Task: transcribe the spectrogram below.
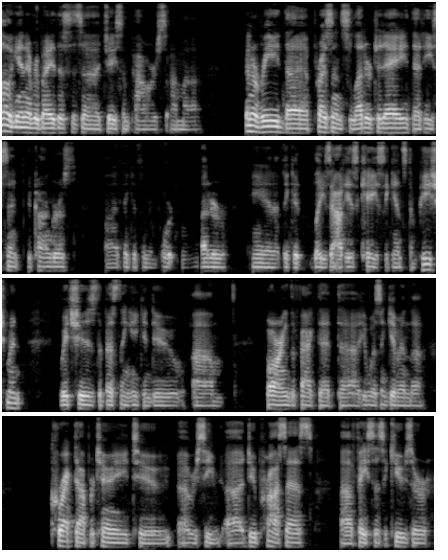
Hello again, everybody. This is uh, Jason Powers. I'm uh, going to read the president's letter today that he sent to Congress. Uh, I think it's an important letter, and I think it lays out his case against impeachment, which is the best thing he can do, um, barring the fact that uh, he wasn't given the correct opportunity to uh, receive uh, due process, face his accuser,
